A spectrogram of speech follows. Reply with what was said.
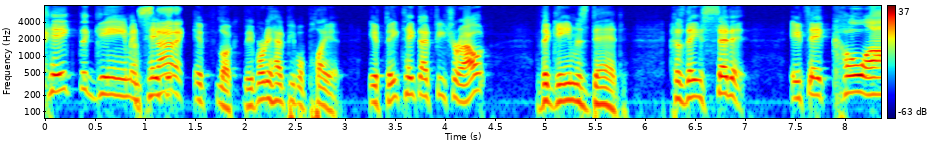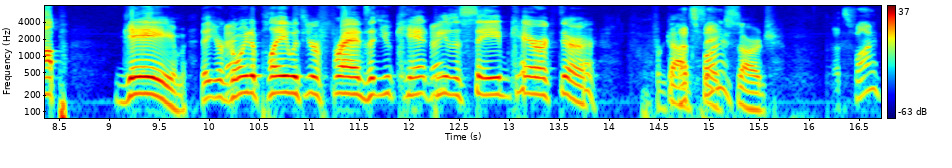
take the game and Ecstatic. take it, if look, they've already had people play it. If they take that feature out, the game is dead because they said it. It's a co-op game that you're Okay. going to play with your friends. That you can't be the same character. For God's That's sake, fine. Sarge. That's fine.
